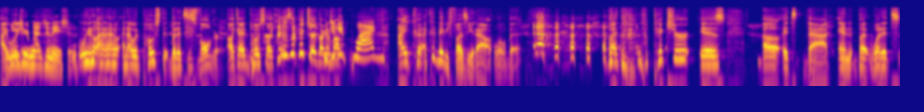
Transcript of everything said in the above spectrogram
I would, Use your imagination. you know, and I, and I would post it, but it's just vulgar. Like I'd post like, "Here's the picture I'm talking Did you about." get flagged? I could I could maybe fuzzy it out a little bit, but the, the picture is uh it's that and but what it's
